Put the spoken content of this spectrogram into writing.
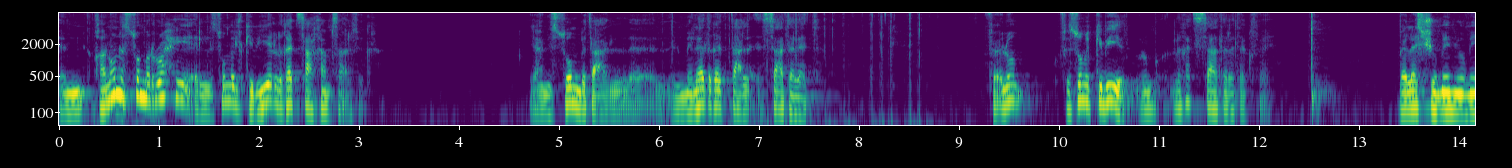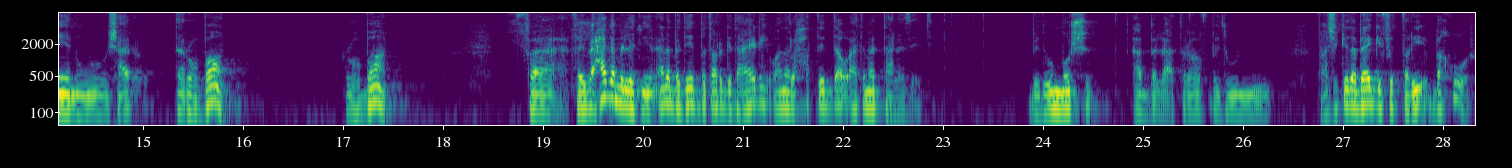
إن قانون الصوم الروحي الصوم الكبير لغاية الساعة 5 على فكرة. يعني الصوم بتاع الميلاد لغاية الساعة 3 فقال لهم في الصوم الكبير لغاية الساعة 3 كفاية. بلاش يومين يومين ومش عارف ده رهبان. رهبان. ف... فيبقى حاجة من الاثنين أنا بديت ب target عالي وأنا اللي حطيت ده واعتمدت على ذاتي. بدون مرشد اب الاعتراف بدون فعشان كده باجي في الطريق بخور.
